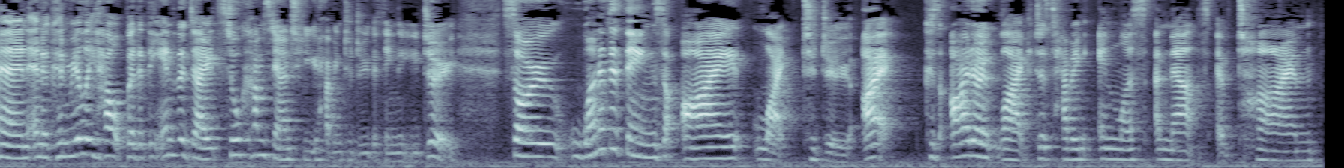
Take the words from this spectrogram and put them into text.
And, and it can really help, but at the end of the day, it still comes down to you having to do the thing that you do. So one of the things I like to do, I because I don't like just having endless amounts of time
